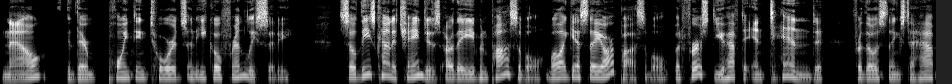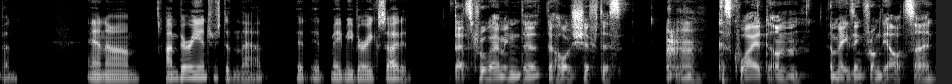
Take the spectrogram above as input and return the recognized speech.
Now they're pointing towards an eco-friendly city. So these kind of changes, are they even possible? Well, I guess they are possible. But first, you have to intend for those things to happen. And um, I'm very interested in that. It, it made me very excited. That's true. I mean, the, the whole shift is is quite um, amazing from the outside.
